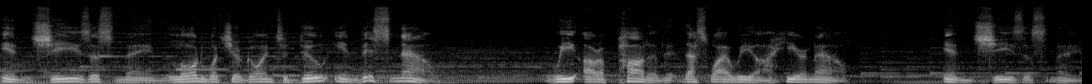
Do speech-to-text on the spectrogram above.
In Jesus' name, Lord, what you're going to do in this now, we are a part of it. That's why we are here now. In Jesus' name.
